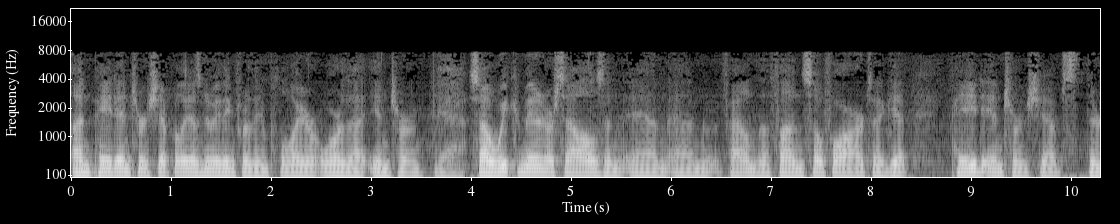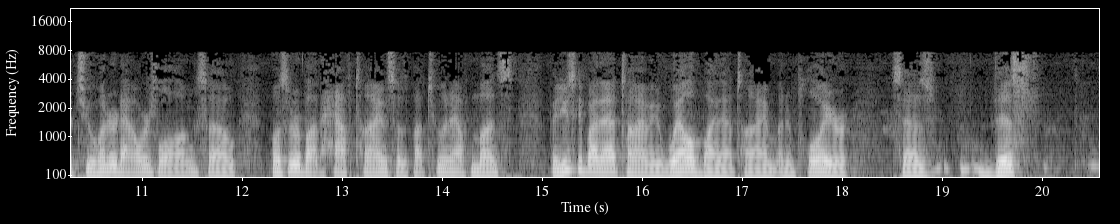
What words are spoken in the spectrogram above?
unpaid internship really doesn't do anything for the employer or the intern. Yeah. So we committed ourselves and, and, and found the funds so far to get paid internships. They're 200 hours long, so most of them are about half time, so it's about two and a half months. But usually by that time, mean, well by that time, an employer says, this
